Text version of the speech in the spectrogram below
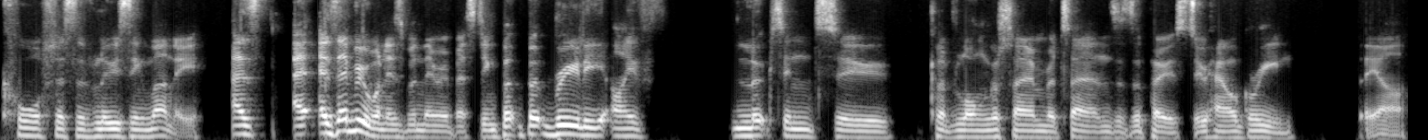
cautious of losing money, as as everyone is when they're investing. But but really, I've looked into kind of longer term returns as opposed to how green they are.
